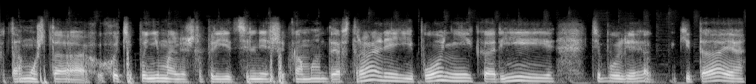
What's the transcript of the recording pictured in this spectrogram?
потому что хоть и понимали, что приедет сильнейшие команды Австралии, Японии, Кореи, тем более Китая,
